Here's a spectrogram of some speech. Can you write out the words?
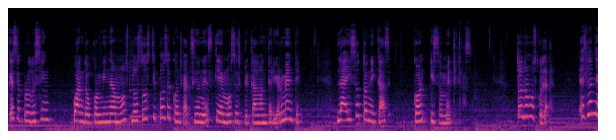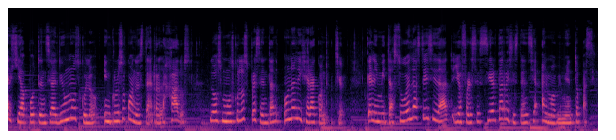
que se producen cuando combinamos los dos tipos de contracciones que hemos explicado anteriormente las isotónicas con isométricas. Tono muscular. Es la energía potencial de un músculo incluso cuando están relajados. Los músculos presentan una ligera contracción, que limita su elasticidad y ofrece cierta resistencia al movimiento pasivo.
